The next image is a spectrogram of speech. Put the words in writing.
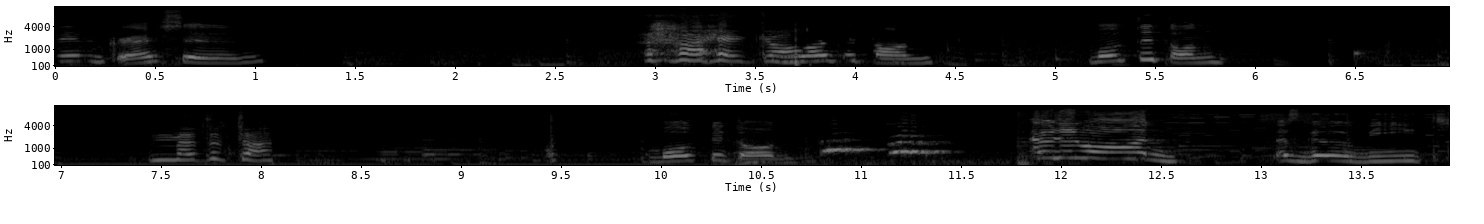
The aggression. I go. Multiton. Multiton. Metaton. Multiton. Everyone! Let's go, beach.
